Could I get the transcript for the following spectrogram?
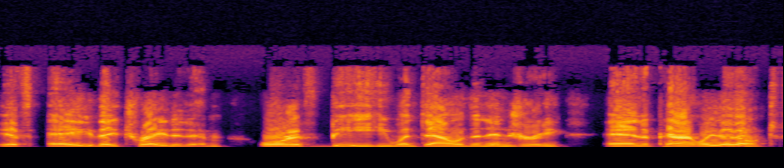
if A, they traded him, or if B, he went down with an injury. And apparently they don't.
